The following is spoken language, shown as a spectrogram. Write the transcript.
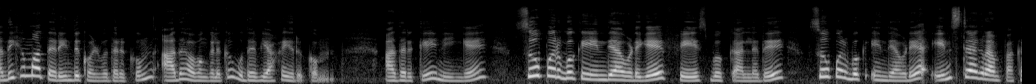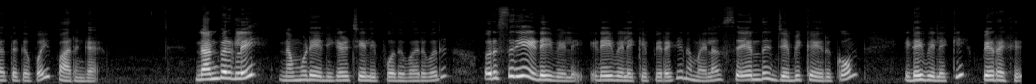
அதிகமாக தெரிந்து கொள்வதற்கும் அது அவங்களுக்கு உதவியாக இருக்கும். அதற்கு நீங்கள் சூப்பர் புக் இந்தியாவுடைய ஃபேஸ்புக் அல்லது சூப்பர் புக் இந்தியாவுடைய இன்ஸ்டாகிராம் பக்கத்துக்கு போய் பாருங்கள் நண்பர்களே நம்முடைய நிகழ்ச்சியில் இப்போது வருவது ஒரு சிறிய இடைவேளை. இடைவேளைக்கு பிறகு நம்ம எல்லாம் சேர்ந்து ஜெபிக்க இருக்கோம். இடைவேளைக்கு பிறகு.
